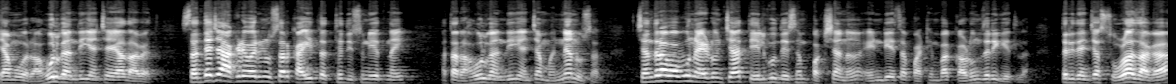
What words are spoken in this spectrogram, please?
त्यामुळं राहुल गांधी यांच्या या दाव्यात सध्याच्या आकडेवारीनुसार काही तथ्य दिसून येत नाही. आता राहुल गांधी यांच्या म्हणण्यानुसार चंद्राबाबू नायडूंच्या तेलुगू देसम पक्षानं एन डी एचा पाठिंबा काढून जरी घेतला तरी त्यांच्या सोळा जागा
